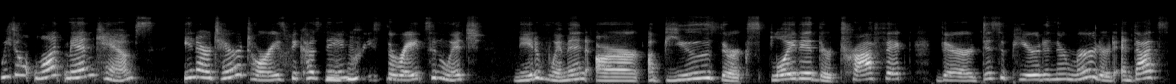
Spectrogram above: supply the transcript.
we don't want man camps in our territories because they mm-hmm. increase the rates in which native women are abused they're exploited they're trafficked they're disappeared and they're murdered. And that's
